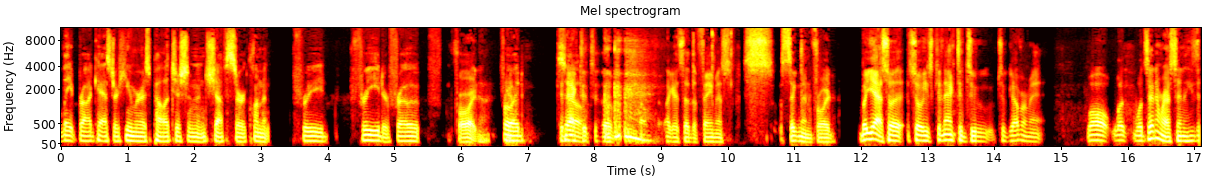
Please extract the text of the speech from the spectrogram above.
late broadcaster, humorist, politician, and chef Sir Clement Freed, Freed or Fro, Freud. Freud. connected So- to the like i said the famous S- sigmund freud but yeah so so he's connected to to government well what what's interesting he's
